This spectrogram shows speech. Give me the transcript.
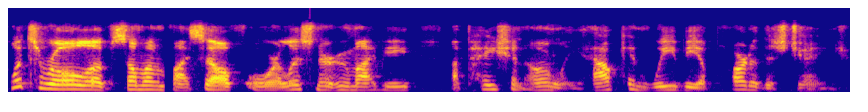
What's the role of someone, myself, or a listener who might be a patient only? How can we be a part of this change?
